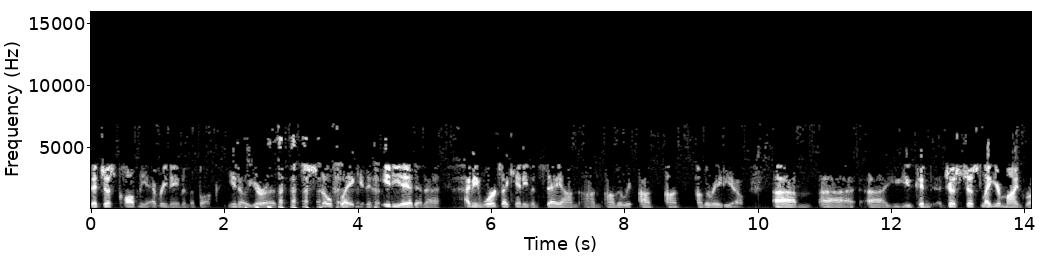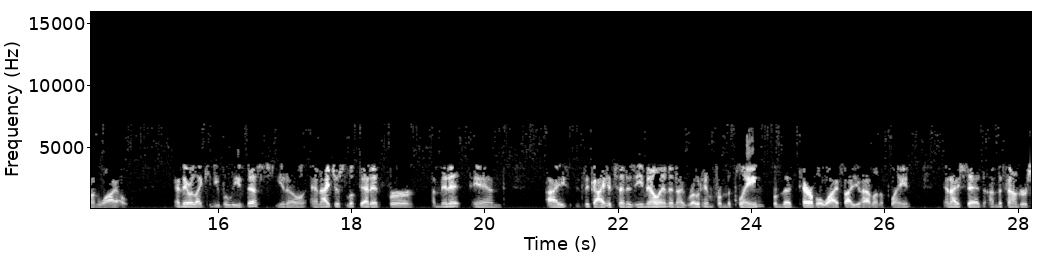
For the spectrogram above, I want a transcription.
that just called me every name in the book. You know, you're a snowflake and an idiot and a I mean words I can't even say on on on the on on, on the radio. Um, uh, uh, you, you can just just let your mind run wild. And they were like, "Can you believe this?" You know, and I just looked at it for a minute and I the guy had sent his email in and I wrote him from the plane from the terrible Wi-Fi you have on a plane and I said, I'm the founder of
